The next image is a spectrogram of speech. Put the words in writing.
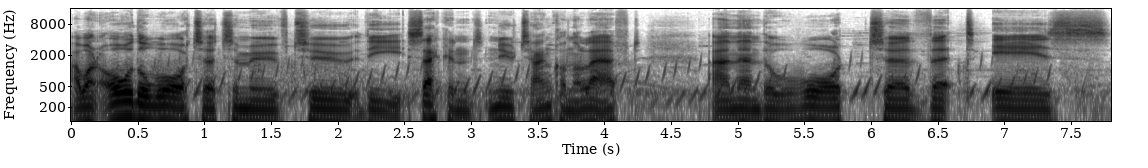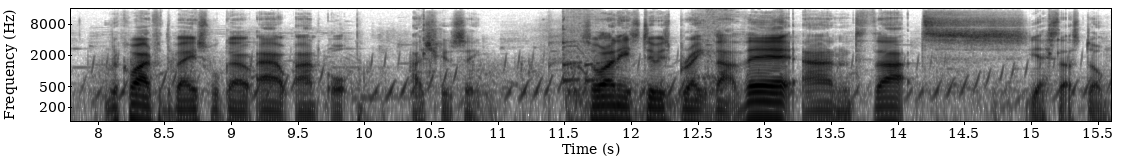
I want all the water to move to the second new tank on the left. And then the water that is required for the base will go out and up, as you can see. So all I need to do is break that there, and that's... Yes, that's done.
